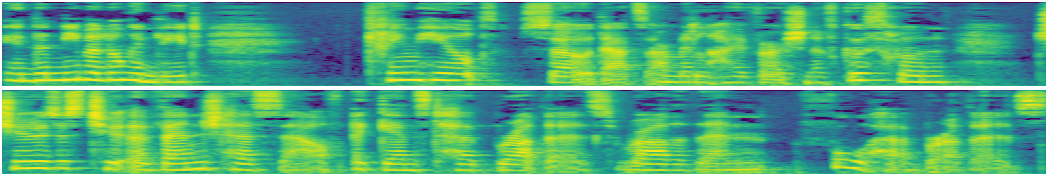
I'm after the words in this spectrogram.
In the Nibelungenlied, Kriemhild, so that's our Middle High version of Guthrun, chooses to avenge herself against her brothers rather than for her brothers.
